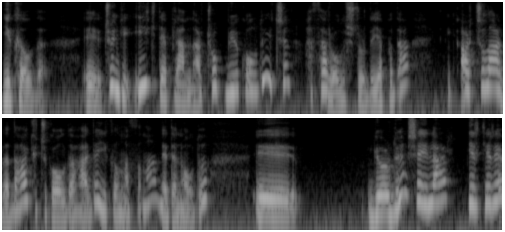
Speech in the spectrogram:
yıkıldı. E, çünkü ilk depremler çok büyük olduğu için hasar oluşturdu yapıda. Artçılar da daha küçük olduğu halde yıkılmasına neden oldu. E, gördüğüm şeyler bir kere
